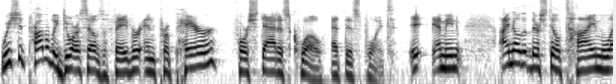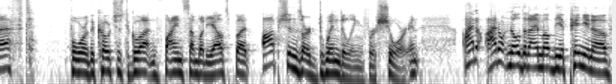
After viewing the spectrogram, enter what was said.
We should probably do ourselves a favor and prepare for status quo at this point. It, I mean, I know that there's still time left for the coaches to go out and find somebody else, but options are dwindling for sure. And I don't, know that I'm of the opinion of,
